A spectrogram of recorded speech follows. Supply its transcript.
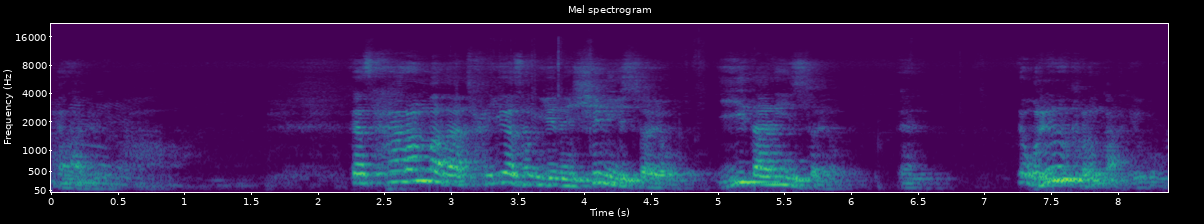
행하리라. 그러니까 사람마다 자기가 섬기는 신이 있어요. 이단이 있어요. 네. 근데 우리는 그런 거 아니고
